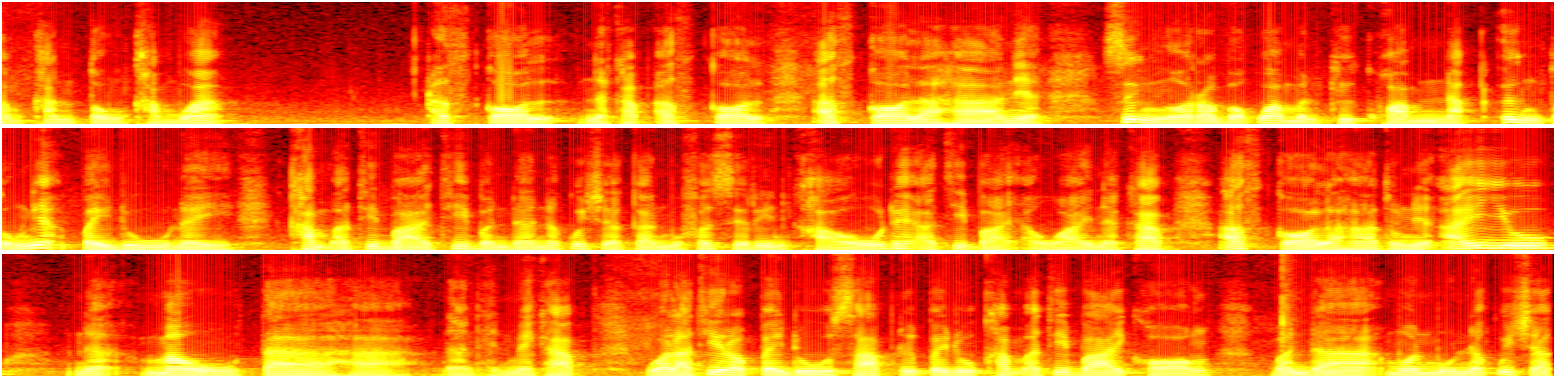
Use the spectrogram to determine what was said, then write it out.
สำคัญตรงคำว่าอัสกอลนะครับอัสกอลอัสกอลาฮาเนี่ยซึ่งเราบอกว่ามันคือความหนักอึ้งตรงเนี้ยไปดูในคำอธิบายที่บรรดานักวิชาการมุฟัสซิรินเขาได้อธิบายเอาไว้นะครับอัสกอลาฮาตรงเนี้ยอายุ นะเมาตาฮานั่นเห็นไหมครับ เวลาที่เราไปดูศัพท์ หรือไปดูคำอธิบายของบรรดามวลหมู่นักวิชา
